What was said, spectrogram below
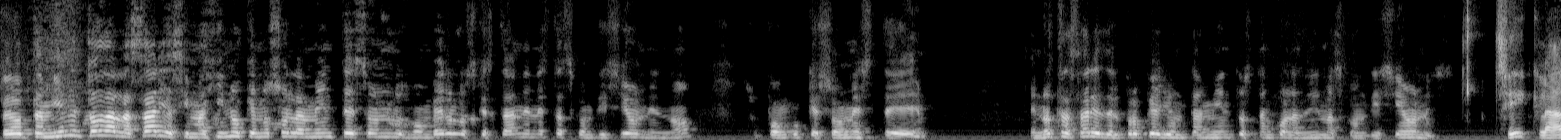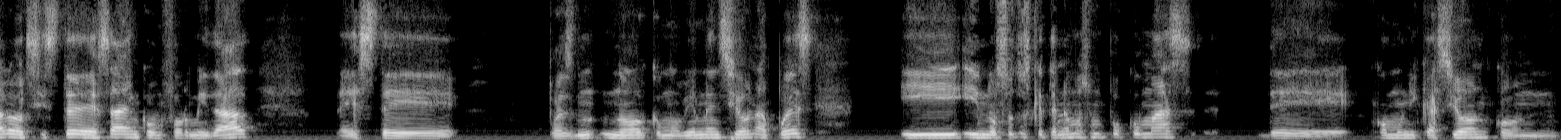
pero también en todas las áreas. Imagino que no solamente son los bomberos los que están en estas condiciones, ¿no? Supongo que son este, en otras áreas del propio ayuntamiento están con las mismas condiciones. Sí, claro, existe esa inconformidad, este, pues no, como bien menciona, pues, y, y, nosotros que tenemos un poco más de comunicación con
